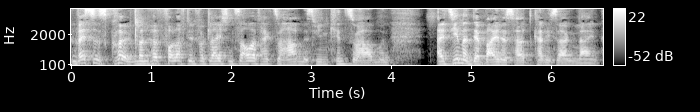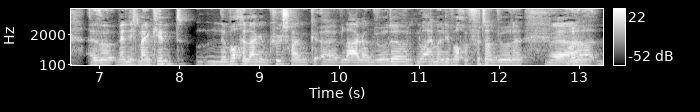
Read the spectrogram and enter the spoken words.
Und weißt du, es ist cool. Man hört voll auf den Vergleich, einen Sauerteig zu haben, ist wie ein Kind zu haben. Und als jemand, der beides hat, kann ich sagen, nein. Also wenn ich mein Kind eine Woche lang im Kühlschrank äh, lagern würde und nur einmal die Woche füttern würde Ja. oder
